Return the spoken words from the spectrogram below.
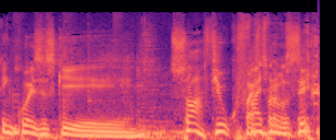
Tem coisas que só a Filco faz, Faz pra pra você.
